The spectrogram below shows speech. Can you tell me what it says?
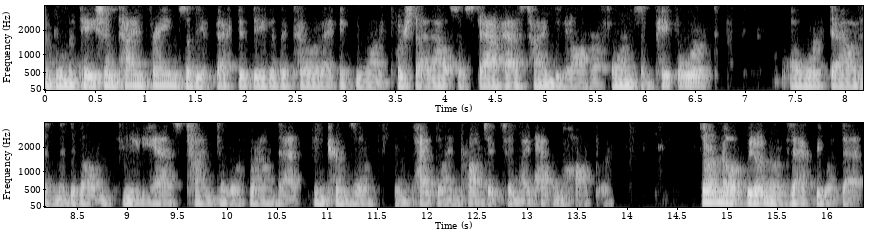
implementation timeframe. So the effective date of the code, I think we want to push that out. So staff has time to get all of our forms and paperwork uh, worked out and the development community has time to work around that in terms of you know, pipeline projects they might have in the hopper. So I don't know, we don't know exactly what that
